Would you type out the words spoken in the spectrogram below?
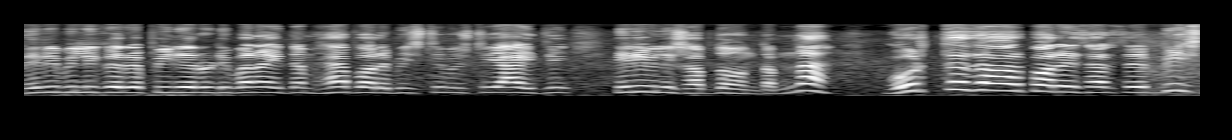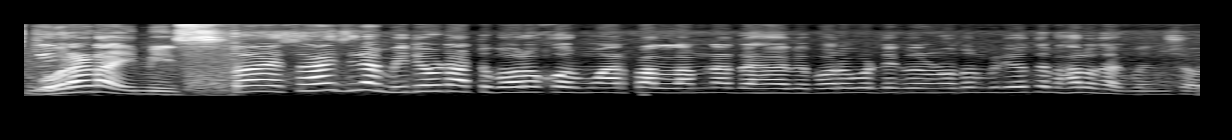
নিরিবিলি করে পিঠে রুটি বানাইতাম। হ্যাঁ পরে বৃষ্টি বৃষ্টি আইতি নিরিবিলি শব্দ শুনতাম। না ঘুরতে যাওয়ার পরে ছাড়ছে বৃষ্টি। ঘোরাটাই মিস তো চাইছিলাম ভিডিওটা একটু বড় করব আর পারলাম না দেখা হবে পরবর্তী কোনো নতুন ভিডিওতে। ভালো থাকবেন সবাই।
